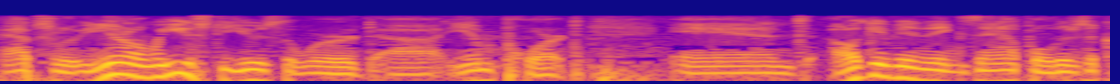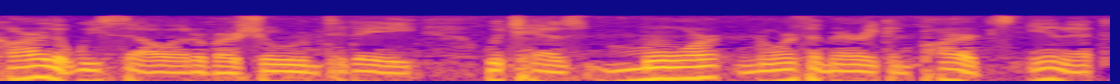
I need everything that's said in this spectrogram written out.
Absolutely. You know, we used to use the word uh, import, and I'll give you an example. There's a car that we sell out of our showroom today, which has more North American parts in it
